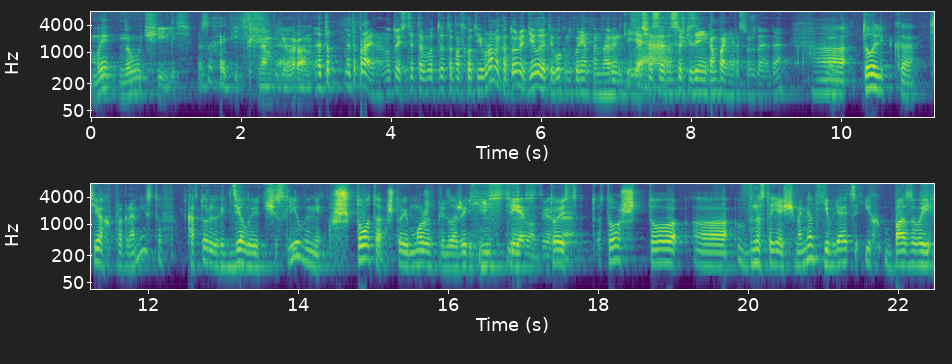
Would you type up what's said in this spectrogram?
мы научились. Заходите к нам в Еврон. Это, это правильно. Ну, то есть, это вот это подход Еврона, который делает его конкурентным на рынке. Я Да. сейчас это с точки зрения компании рассуждаю, да? А, Только тех программистов, которых делает счастливыми что-то, что им может предложить Естественно. Еврон. То есть то, что э, в настоящий момент является их базовой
